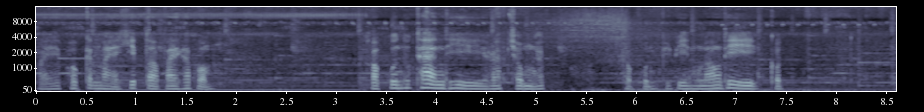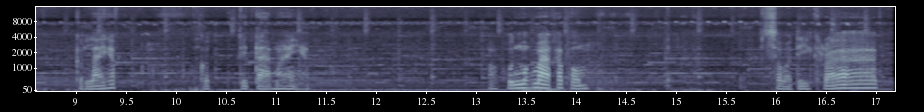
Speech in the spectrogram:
ไว้พบกันใหม่คลิปต่อไปครับผม ขอบคุณทุกท่านที่รับชมครับ ขอบคุณพี่ๆน้องๆที่กด กดไลค์ครับ กดติดตามให้ครับ ขอบคุณมากๆครับผม สวัสดีครับ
